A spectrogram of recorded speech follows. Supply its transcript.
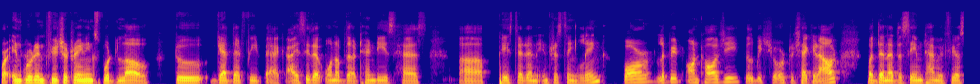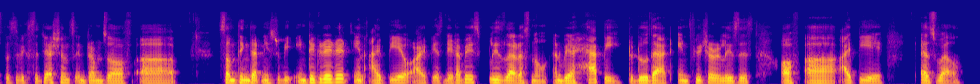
or include in future trainings. Would love to get that feedback. I see that one of the attendees has uh, pasted an interesting link for lipid ontology. We'll be sure to check it out. But then at the same time, if you have specific suggestions in terms of uh, something that needs to be integrated in IPA or IPA's database, please let us know. And we are happy to do that in future releases of uh, IPA as well.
